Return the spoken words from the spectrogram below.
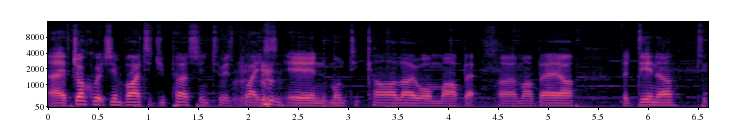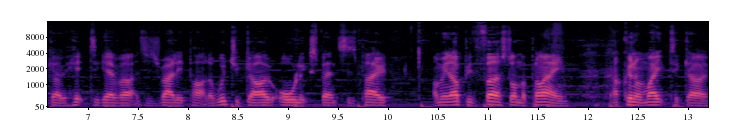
Uh, if Djokovic invited you personally to his place in Monte Carlo or Marbe- uh, Marbella for dinner to go hit together as his rally partner. Would you go? All expenses paid. I mean, I'd be the first on the plane. I couldn't wait to go.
